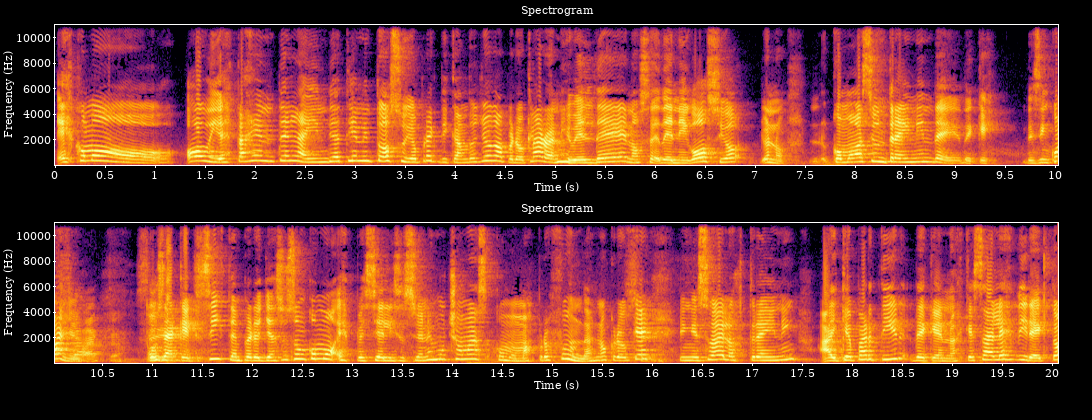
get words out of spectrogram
es como obvio, esta gente en la India tiene todo su vida practicando yoga, pero claro, a nivel de, no sé, de negocio, yo no, ¿cómo hace un training de, de qué? De cinco años. Exacto. O sea que existen, pero ya eso son como especializaciones mucho más, como más profundas, ¿no? Creo que en eso de los training hay que partir de que no es que sales directo.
